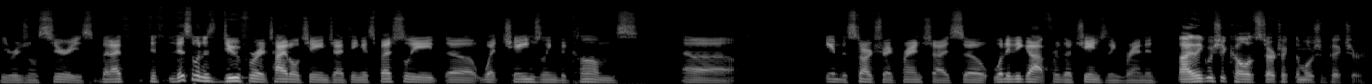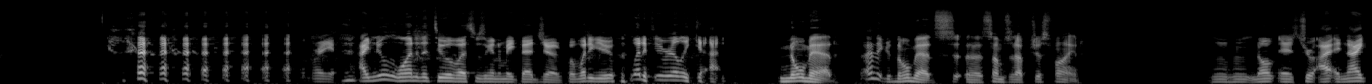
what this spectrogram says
the original series. But I, th- this one is due for a title change. I think, especially uh, what Changeling becomes uh, in the Star Trek franchise. So what have you got for the Changeling, Brandon? I think we should call it Star Trek: The Motion Picture. I knew one of the two of us was going to make that joke, but what have you? What have you really got? Nomad. I think Nomad uh, sums it up just fine. hmm No, it's true. I and I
